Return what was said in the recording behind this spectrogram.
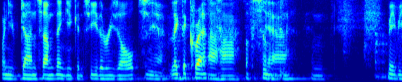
when you've done something, you can see the results. yeah like the craft Uh-huh. of something Yeah, and maybe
